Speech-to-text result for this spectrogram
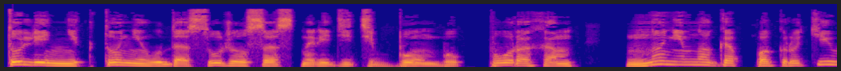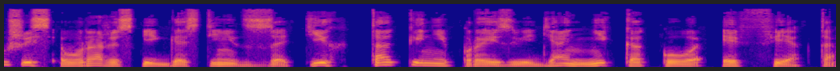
то ли никто не удосужился снарядить бомбу порохом, но немного покрутившись, вражеский гостиниц затих, так и не произведя никакого эффекта.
